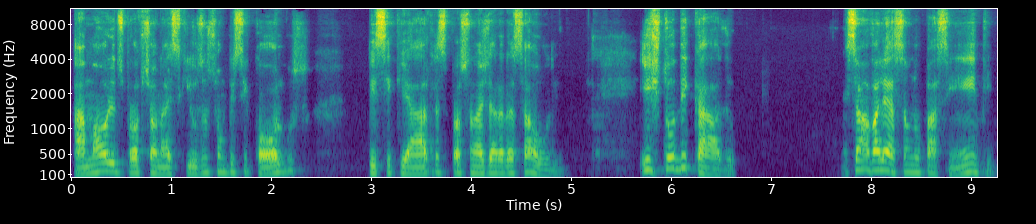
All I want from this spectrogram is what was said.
a maioria dos profissionais que usam são psicólogos, psiquiatras, profissionais da área da saúde. Estudo de caso. Isso é uma avaliação no paciente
